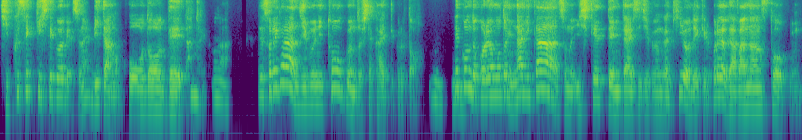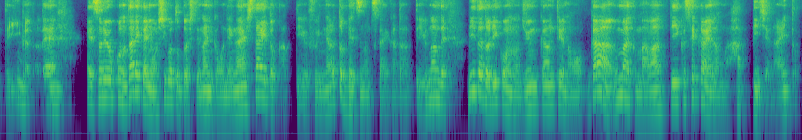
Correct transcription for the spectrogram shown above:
蓄積していくわけですよね。利他の行動データというのが。うんで、それが自分にトークンとして返ってくると。うんで、今度これをもとに何かその意思決定に対して自分が寄与できる。これがガバナンストークンって言い方で、えそれを今度誰かにお仕事として何かお願いしたいとかっていうふうになると別の使い方っていう。なんで、リタとリコの循環っていうのがうまく回っていく世界の方がハッピーじゃないと。うん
